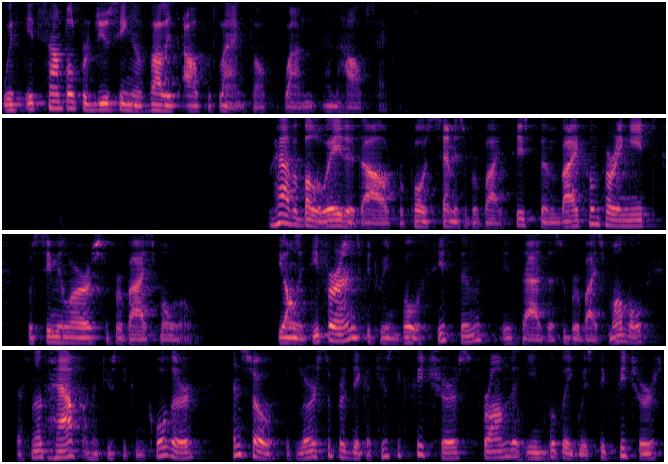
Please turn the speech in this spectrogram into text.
with each sample producing a valid output length of one and a half seconds. We have evaluated our proposed semi-supervised system by comparing it to a similar supervised model. The only difference between both systems is that the supervised model does not have an acoustic encoder, and so it learns to predict acoustic features from the input linguistic features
